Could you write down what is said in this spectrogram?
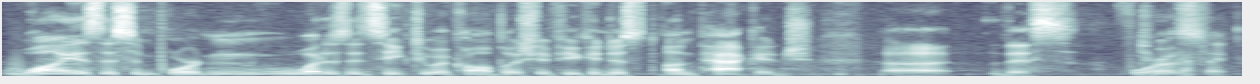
why is this important? What does it seek to accomplish? If you can just unpackage uh, this for Terrific. us.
